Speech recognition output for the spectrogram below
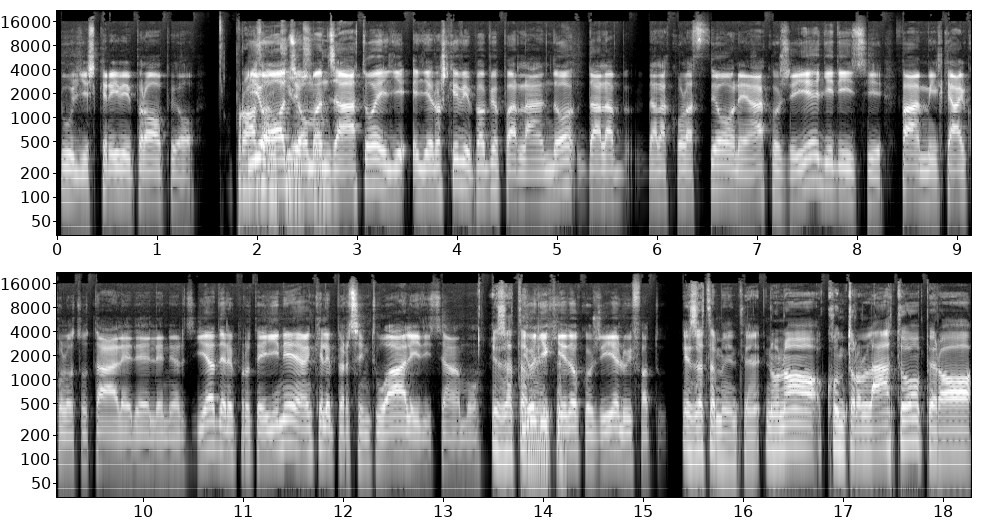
tu gli scrivi proprio... Io oggi ho so. mangiato e, gli, e, glielo scrivi proprio parlando dalla, dalla, colazione a così e gli dici fammi il calcolo totale dell'energia, delle proteine e anche le percentuali diciamo. Esattamente. Io gli chiedo così e lui fa tutto. Esattamente. Non ho controllato però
